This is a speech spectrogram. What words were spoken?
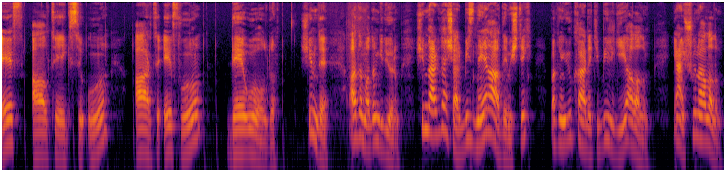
f6 eksi u artı fu du oldu. Şimdi adım adım gidiyorum. Şimdi arkadaşlar biz neye a demiştik? Bakın yukarıdaki bilgiyi alalım. Yani şunu alalım.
